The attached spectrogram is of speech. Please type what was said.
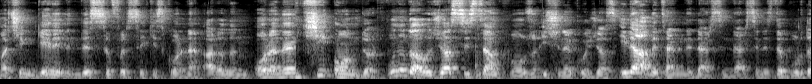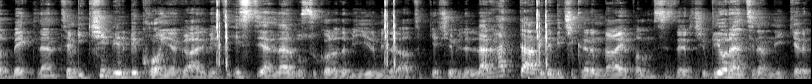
Maçın genelinde 0.8 korner aralığının oranı 2.14. Bunu da alacağız sistem kuponumuzun içine koyacağız. İlaveten ne dersin derseniz de burada beklentim 2-1 bir Konya galibiyeti. İsteyenler bu skora da bir 20 lira atıp geçebilirler. Hatta bir de bir çıkarım daha yapalım sizler için. Fiorentina'nın ilk yarı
